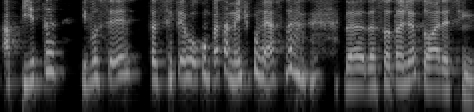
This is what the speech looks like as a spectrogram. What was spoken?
apita e você tá, se ferrou completamente pro resto da, da, da, sua trajetória, assim.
